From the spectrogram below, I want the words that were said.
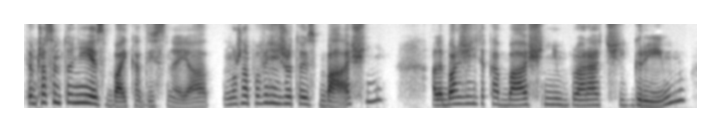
Tymczasem to nie jest bajka Disneya. Można powiedzieć, że to jest baśń, ale bardziej taka baśń braci Grimm, E,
